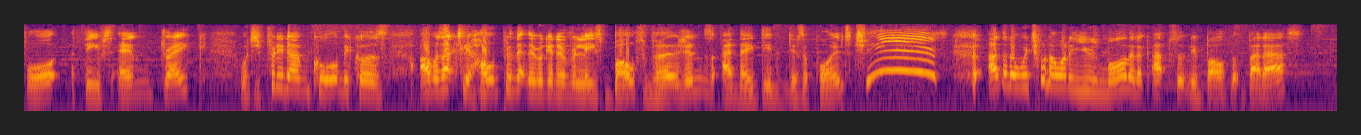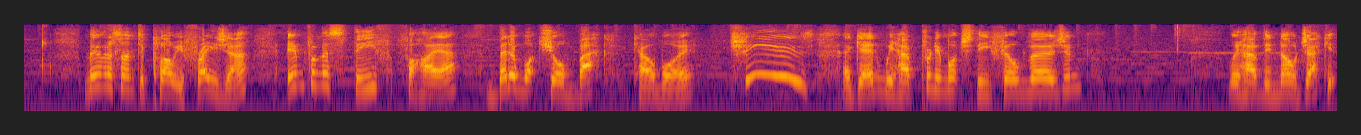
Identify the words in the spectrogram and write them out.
4, Thief's End Drake which is pretty damn cool because I was actually hoping that they were going to release both versions and they didn't disappoint. Jeez! I don't know which one I want to use more. They look absolutely both look badass. Moving us on to Chloe Frazer, infamous thief for hire. Better watch your back, cowboy. Jeez! Again, we have pretty much the film version. We have the no jacket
